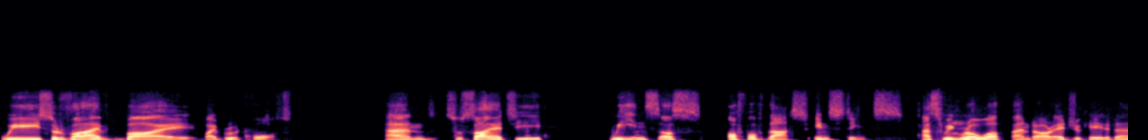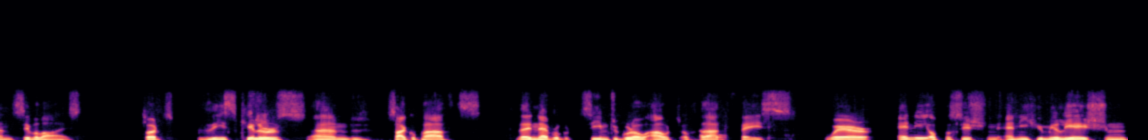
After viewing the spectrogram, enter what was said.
we survived by by brute force. And society weans us off of that instincts as we mm. grow up and are educated and civilized. But these killers and psychopaths they never seem to grow out of that phase where any opposition any humiliation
